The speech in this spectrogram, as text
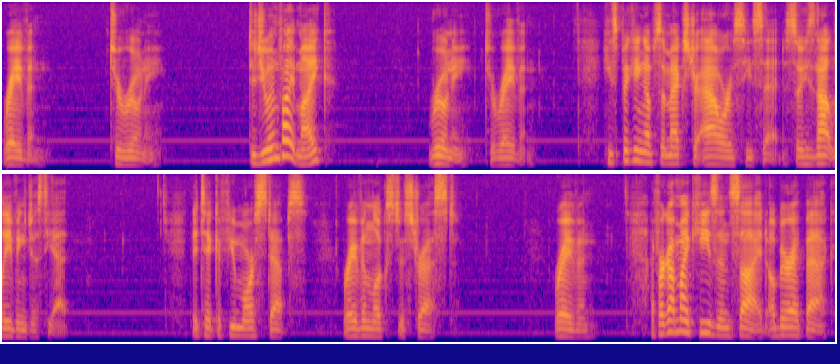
Raven to Rooney. Did you invite Mike? Rooney to Raven. He's picking up some extra hours, he said, so he's not leaving just yet. They take a few more steps. Raven looks distressed. Raven. I forgot my keys inside. I'll be right back.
